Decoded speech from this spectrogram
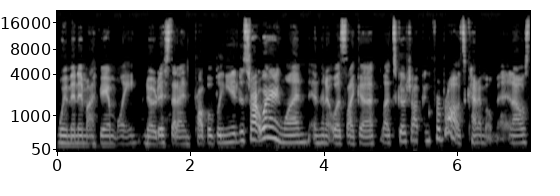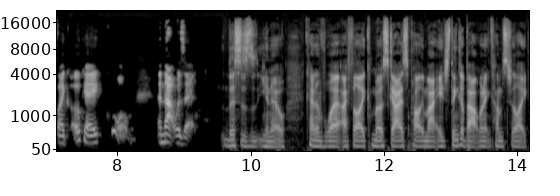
women in my family noticed that I probably needed to start wearing one. And then it was like a let's go shopping for bras kind of moment. And I was like, okay, cool. And that was it. This is, you know, kind of what I feel like most guys probably my age think about when it comes to like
